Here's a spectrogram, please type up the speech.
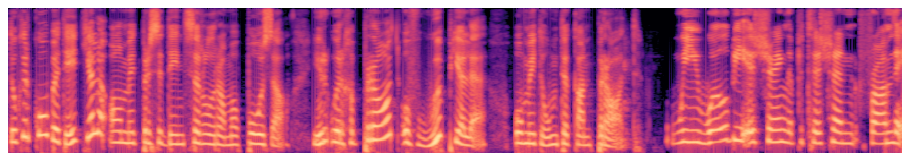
Dr Corbett, het julle al met president Cyril Ramaphosa hieroor gepraat of hoop julle om met hom te kan praat? We will be issuing the petition from the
